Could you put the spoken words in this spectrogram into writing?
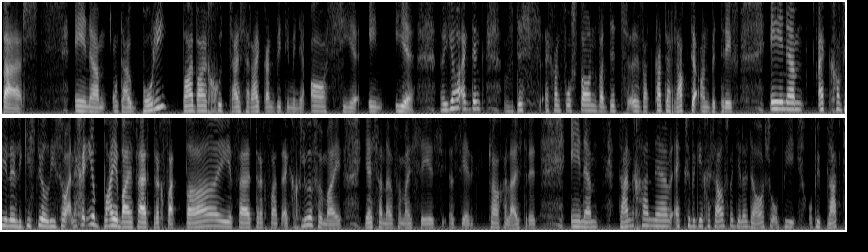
paars. En um, onthou, borrie, baie baie goed, hy is rijk aan vitamine A, C en E. Nou ja, ek dink, dis, ek gaan volstaan wat dit, eh, wat katarakte aan betref, en um, ek gaan vir julle liekie speel hier so, en ek gaan jy baie baie ver terugvat, baie ver terugvat, ek geloof vir my, jy sal nou vir my sê, as, as jy klaar geluister het, en um, dan gaan um, ek so bykie gesels met julle daar so op die, op die blad,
